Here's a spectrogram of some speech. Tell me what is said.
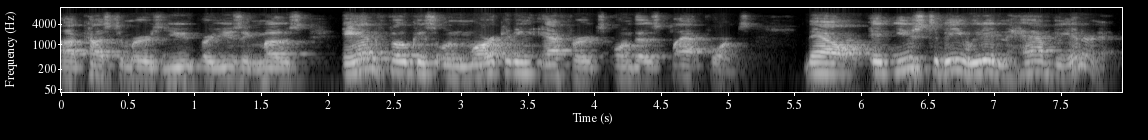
uh, customers you are using most and focus on marketing efforts on those platforms. Now, it used to be we didn't have the internet.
